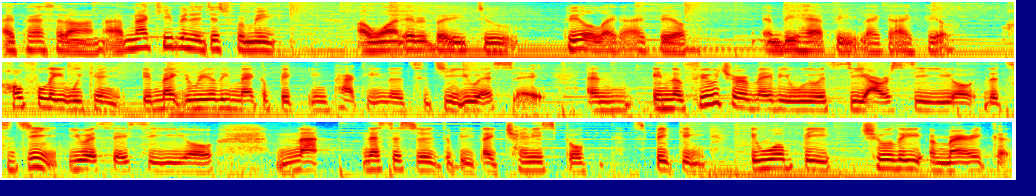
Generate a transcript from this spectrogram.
I pass it on. I'm not keeping it just for me. I want everybody to feel like I feel and be happy like I feel hopefully we can it make really make a big impact in the Tzu Chi USA. And in the future, maybe we will see our CEO, the Tzu Chi USA CEO, not necessarily to be like Chinese speaking. It will be truly American.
